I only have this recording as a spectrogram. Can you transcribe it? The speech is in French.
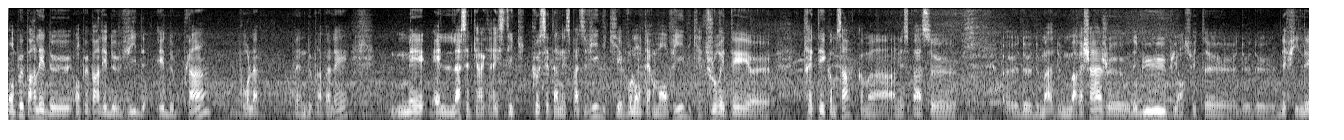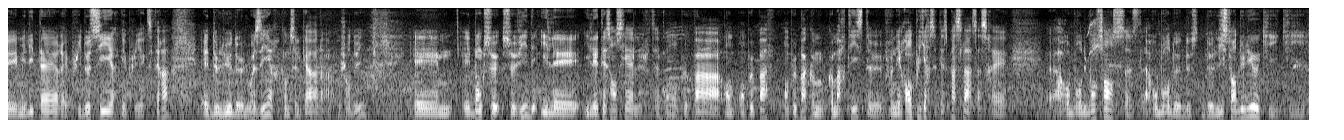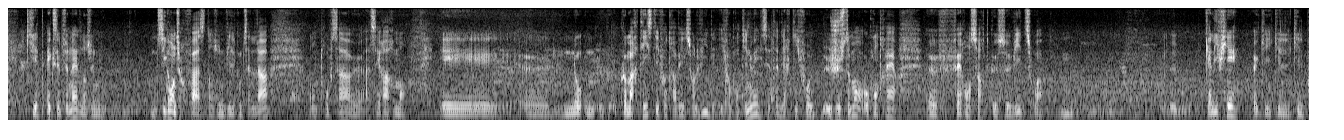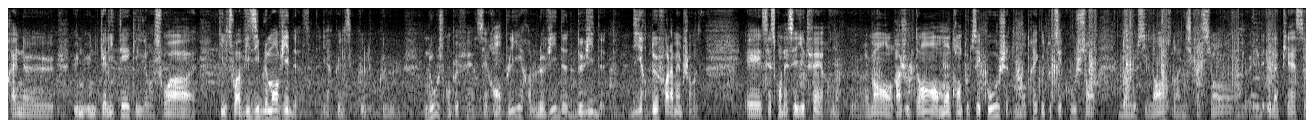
on, peut parler de, de vide et de plein pour la plaine de plein palais, mais elle a cette caractéristique que c'est un espace vide, qui est volontairement vide, qui a toujours été euh, traité comme ça, comme un, espace euh, euh, de, maraîchage au début, puis ensuite de, défilé militaire, et puis de cirque, et puis etc. Et de lieux de loisirs, comme c'est le cas aujourd'hui. Et, donc ce, vide, il est, essentiel. On ne peut pas, on, peut pas, on peut pas comme, artiste venir remplir cet espace-là. Ça serait à rebours du bon sens, à rebours de, l'histoire du lieu qui, est exceptionnelle dans une, si grande surface, dans une ville comme celle-là. On trouve ça euh, assez rarement. Et euh, comme artiste, il faut travailler sur le vide, il faut continuer. C'est-à-dire qu'il faut justement, au contraire, euh, faire en sorte que ce vide soit qualifié, euh, qu'il prenne euh, une, qualité, qu'il soit, soit visiblement vide. C'est-à-dire que, nous, ce qu'on peut faire, c'est remplir le vide de vide, dire deux fois la même chose. Et c'est ce qu'on essayait de faire. Donc, euh, vraiment en rajoutant, en montrant toutes ces couches, et de montrer que toutes ces couches sont dans le silence, dans la discrétion, et, la pièce,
